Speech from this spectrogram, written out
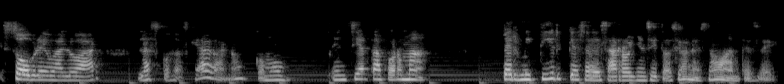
sobrevaluar las cosas que hagan, ¿no? Como en cierta forma permitir que se desarrollen situaciones, ¿no? Antes de,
